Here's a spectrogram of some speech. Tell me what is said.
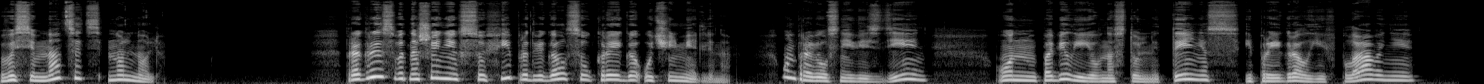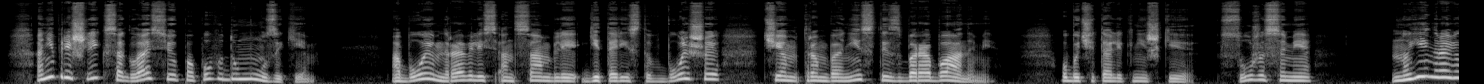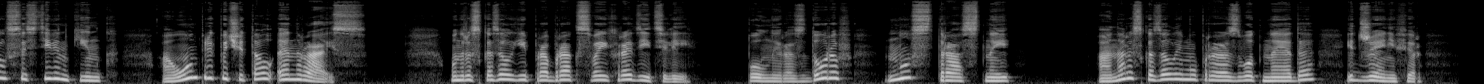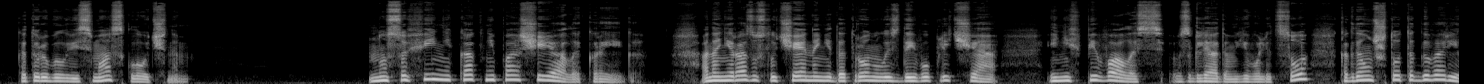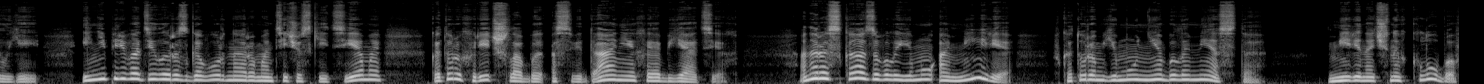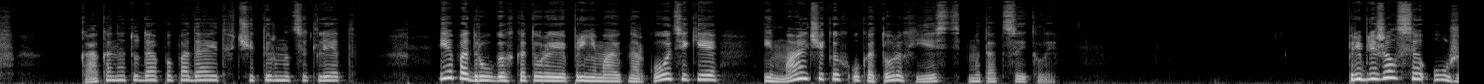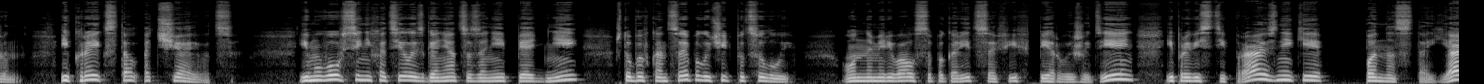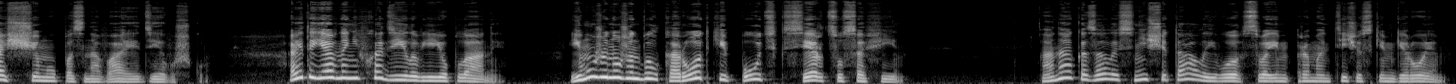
18.00. Прогресс в отношениях с Софи продвигался у Крейга очень медленно. Он провел с ней весь день, он побил ее в настольный теннис и проиграл ей в плавании. Они пришли к согласию по поводу музыки. Обоим нравились ансамбли гитаристов больше, чем тромбонисты с барабанами. Оба читали книжки с ужасами, но ей нравился Стивен Кинг, а он предпочитал Энн Райс. Он рассказал ей про брак своих родителей, полный раздоров, но страстный, а она рассказала ему про развод Неда и Дженнифер, который был весьма склочным. Но Софи никак не поощряла Крейга. Она ни разу случайно не дотронулась до его плеча и не впивалась взглядом в его лицо, когда он что-то говорил ей, и не переводила разговор на романтические темы, в которых речь шла бы о свиданиях и объятиях. Она рассказывала ему о мире, в котором ему не было места, мире ночных клубов, как она туда попадает в четырнадцать лет, и о подругах, которые принимают наркотики, и мальчиках, у которых есть мотоциклы. Приближался ужин, и Крейг стал отчаиваться. Ему вовсе не хотелось гоняться за ней пять дней, чтобы в конце получить поцелуй. Он намеревался покорить Софи в первый же день и провести праздники, по-настоящему познавая девушку. А это явно не входило в ее планы. Ему же нужен был короткий путь к сердцу Софи. Она, казалось, не считала его своим романтическим героем.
